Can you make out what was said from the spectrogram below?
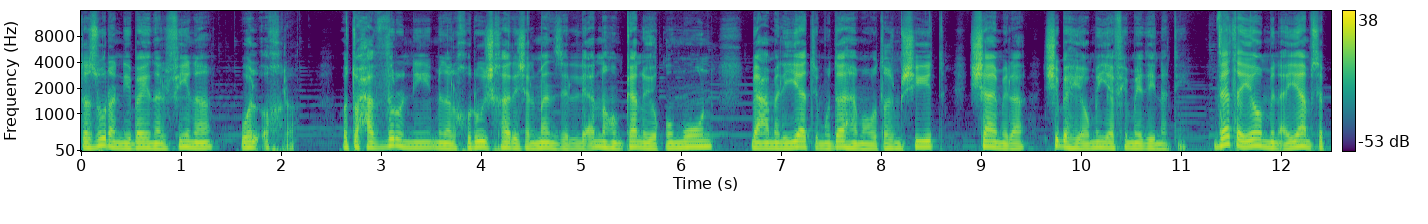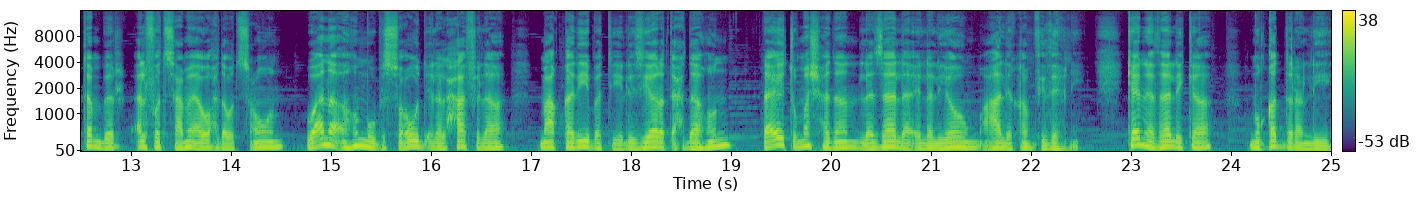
تزورني بين الفينة والأخرى وتحذرني من الخروج خارج المنزل لأنهم كانوا يقومون بعمليات مداهمة وتمشيط شاملة شبه يومية في مدينتي. ذات يوم من أيام سبتمبر 1991 وأنا أهم بالصعود إلى الحافلة مع قريبتي لزيارة إحداهن رأيت مشهدا لازال إلى اليوم عالقا في ذهني. كان ذلك مقدرا لي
